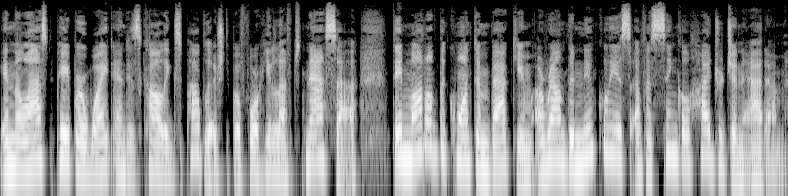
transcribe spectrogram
In the last paper White and his colleagues published before he left NASA, they modeled the quantum vacuum around the nucleus of a single hydrogen atom.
